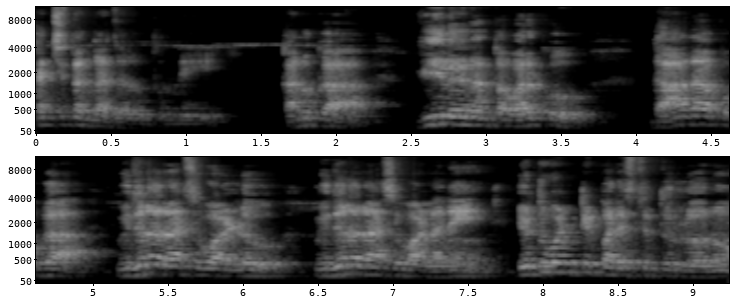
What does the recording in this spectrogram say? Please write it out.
ఖచ్చితంగా జరుగుతుంది. కనుక వీలైనంత వరకు దాదాపుగా మిథున రాశి వాళ్ళు మిథున రాశి వాళ్ళని ఎటువంటి పరిస్థితుల్లోనూ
